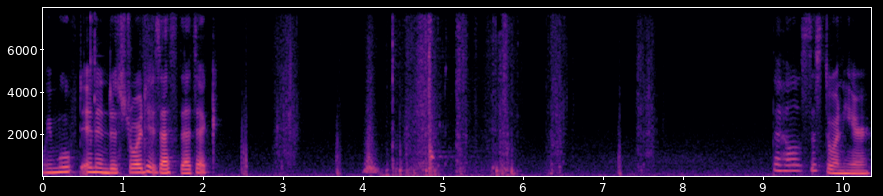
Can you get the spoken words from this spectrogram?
We moved in and destroyed his aesthetic. the hell is this doing here?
